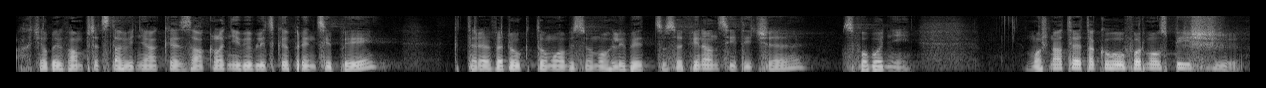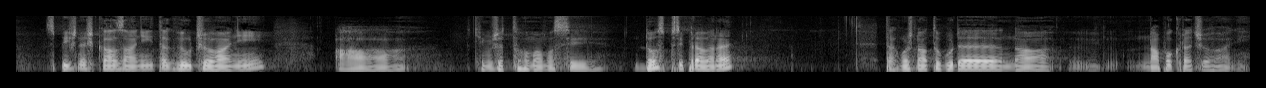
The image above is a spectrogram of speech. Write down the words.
A chtěl bych vám představit nějaké základní biblické principy, které vedou k tomu, aby jsme mohli být, co se financí týče, svobodní. Možná to je takovou formou spíš, spíš než kázání, tak vyučování a tím, že toho mám asi dost připravené, tak možná to bude na, na pokračování.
